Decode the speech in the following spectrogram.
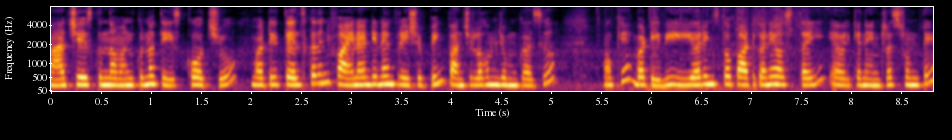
మ్యాచ్ చేసుకుందాం అనుకున్నా తీసుకోవచ్చు. బట్ ఇది తెలుసు కదండి five ninety nine free shipping పంచలోహం జుమ్కాస్. ఓకే బట్ ఇవి ఇయర్ రింగ్స్తో పాటుగానే వస్తాయి. ఎవరికైనా ఇంట్రెస్ట్ ఉంటే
